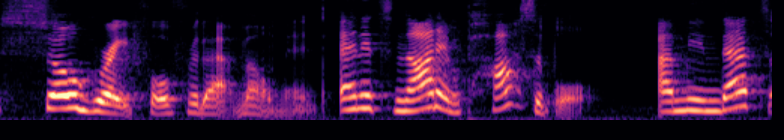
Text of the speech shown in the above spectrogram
so grateful for that moment. And it's not impossible. I mean, that's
